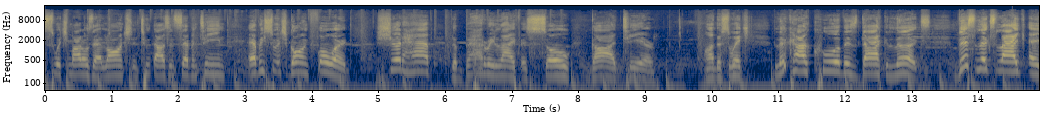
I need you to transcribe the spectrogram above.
Switch models that launched in 2017. Every Switch going forward should have the battery life is so god tier on the Switch. Look how cool this dock looks. This looks like a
